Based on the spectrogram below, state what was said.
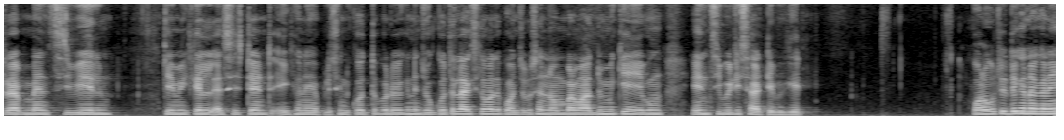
draftsman civil chemical assistant এইখানে অ্যাপ্লিকেশন করতে পারবে। এখানে যোগ্যতা লাগছে তোমাদের পঞ্চাশ পার্সেন্ট নম্বর মাধ্যমিকে এবং এনসিবিটি সার্টিফিকেট পরবর্তী দেখেন এখানে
